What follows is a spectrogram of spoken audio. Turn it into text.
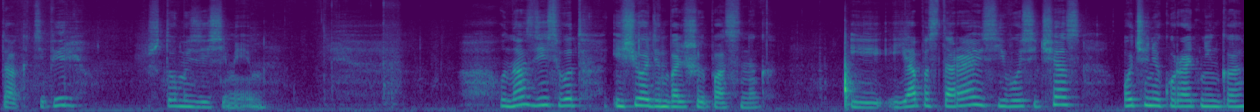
Так, теперь что мы здесь имеем? У нас здесь вот еще один большой пасынок. И я постараюсь его сейчас очень аккуратненько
